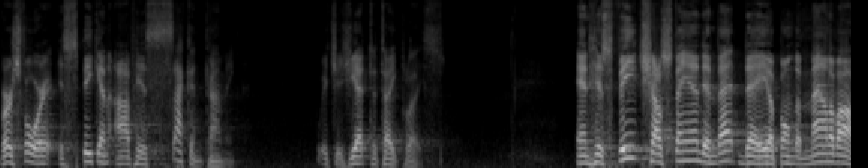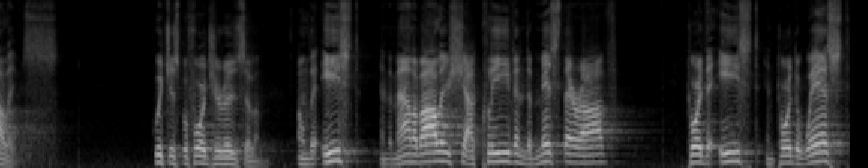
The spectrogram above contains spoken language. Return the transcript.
verse 4, is speaking of his second coming, which is yet to take place. And his feet shall stand in that day upon the Mount of Olives, which is before Jerusalem. On the east, and the Mount of Olives shall cleave in the midst thereof, toward the east and toward the west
